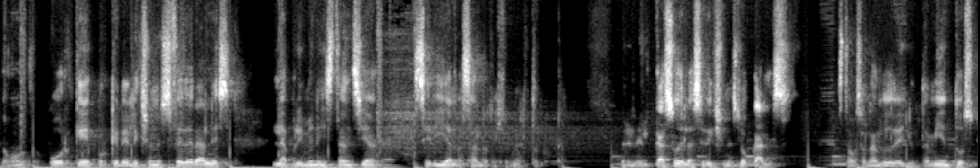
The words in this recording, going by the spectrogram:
¿no? ¿Por qué? Porque en elecciones federales la primera instancia sería la sala regional Toluca. Pero en el caso de las elecciones locales, estamos hablando de ayuntamientos,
